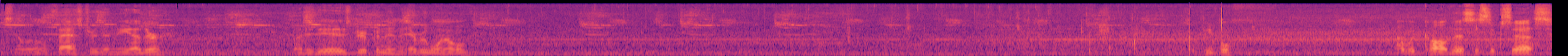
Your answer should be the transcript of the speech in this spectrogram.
It's a little faster than the other, but it is dripping in every one of them. People. I would call this a success.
